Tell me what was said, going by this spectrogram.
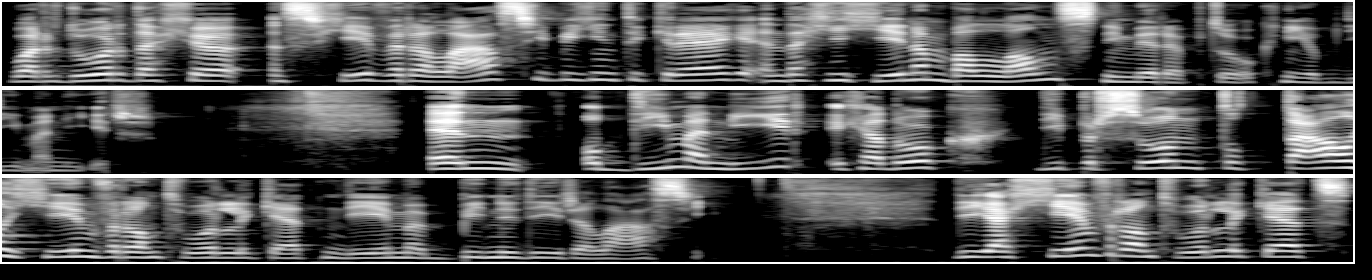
Waardoor dat je een scheve relatie begint te krijgen en dat je geen balans niet meer hebt, ook niet op die manier. En op die manier gaat ook die persoon totaal geen verantwoordelijkheid nemen binnen die relatie. Die gaat geen verantwoordelijkheid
